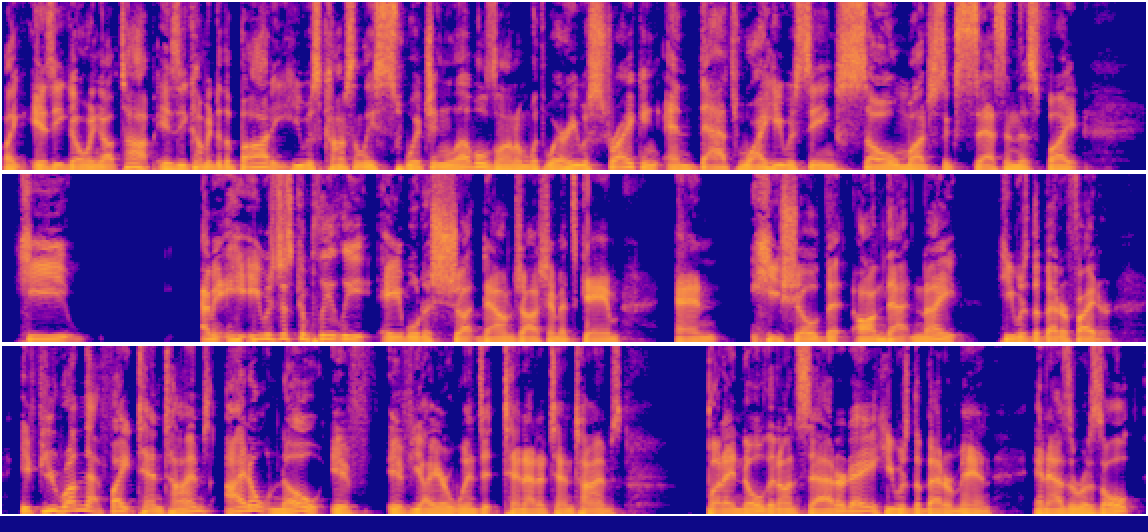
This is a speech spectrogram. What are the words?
Like, is he going up top? Is he coming to the body? He was constantly switching levels on him with where he was striking. And that's why he was seeing so much success in this fight. He, I mean, he, he was just completely able to shut down Josh Emmett's game. And he showed that on that night, he was the better fighter. If you run that fight 10 times, I don't know if if Yair wins it 10 out of 10 times. But I know that on Saturday, he was the better man. And as a result,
